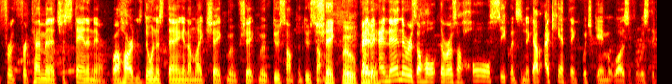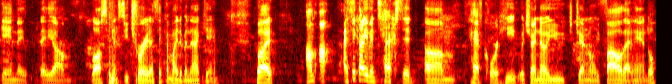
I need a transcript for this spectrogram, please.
for for ten minutes, just standing there while Harden's doing his thing, and I'm like, shake, move, shake, move, do something, do something. Shake move, baby. And, and then there was a whole there was a whole sequence in the game. I can't think which game it was. If it was the game they they um lost against Detroit, I think it might have been that game. But I'm I, I think I even texted um half court heat, which I know you generally follow that handle.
